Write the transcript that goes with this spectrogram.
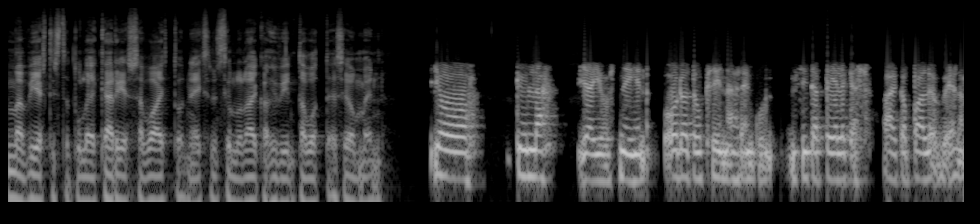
M-viestistä tulee kärjessä vaihtoon, niin eikö se nyt silloin aika hyvin tavoitteeseen on mennyt? Joo, kyllä. Ja just niihin odotuksiin nähden, kun sitä pelkäs aika paljon vielä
